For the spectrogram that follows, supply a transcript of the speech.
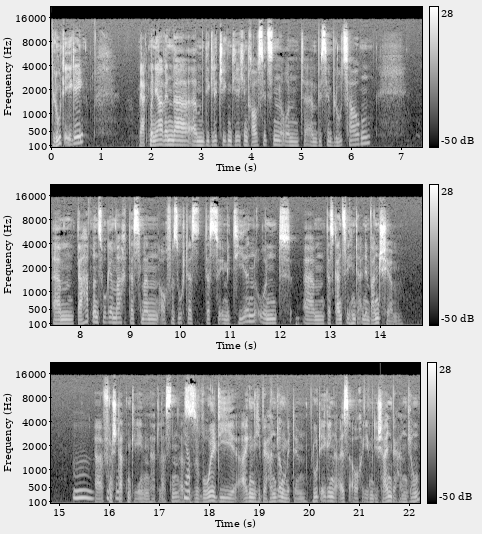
Blutegel. Merkt man ja, wenn da ähm, die glitschigen Tierchen drauf sitzen und äh, ein bisschen Blut saugen. Ähm, da hat man so gemacht, dass man auch versucht, das, das zu imitieren und ähm, das Ganze hinter einem Wandschirm mm, äh, vonstatten okay. gehen hat lassen. Also ja. sowohl die eigentliche Behandlung mit den Blutegeln als auch eben die Scheinbehandlung.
